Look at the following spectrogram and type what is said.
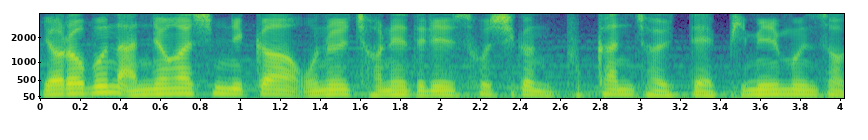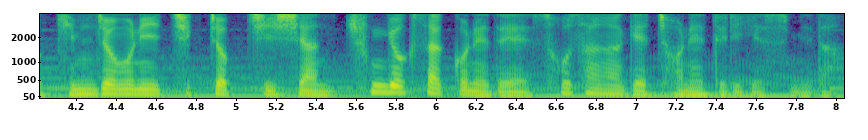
여러분 안녕하십니까? 오늘 전해드릴 소식은 북한 절대 비밀문서 김정은이 직접 지시한 충격 사건에 대해 소상하게 전해드리겠습니다.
